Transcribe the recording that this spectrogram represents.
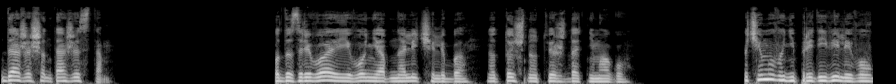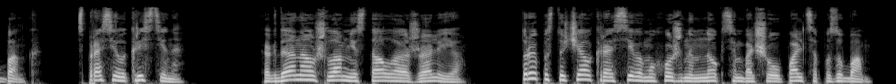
даже шантажистам. Подозревая, его не обналичили бы, но точно утверждать не могу. «Почему вы не предъявили его в банк?» — спросила Кристина. Когда она ушла, мне стало жаль ее. Трой постучал красивым ухоженным ногтем большого пальца по зубам.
